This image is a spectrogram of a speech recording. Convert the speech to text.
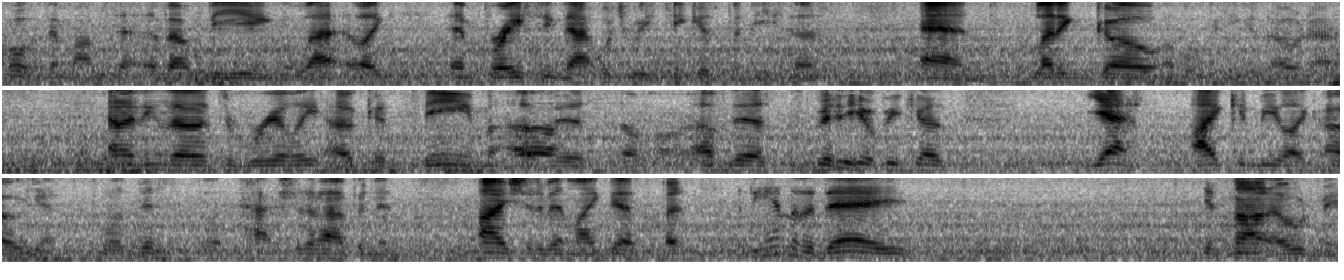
quote that mom said about being la- like embracing that which we think is beneath us and letting go of what we think is owed us. And I think that it's really a good theme of Oh, this so of this video because yes, I can be like, oh yes, well this is what should have happened and I should have been like this, but at the end of the day, it's not owed me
